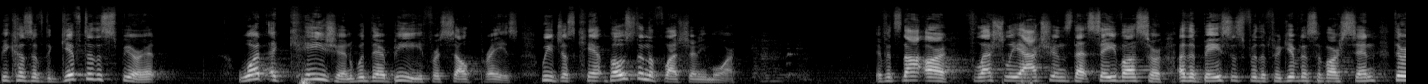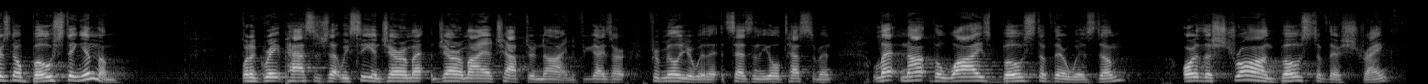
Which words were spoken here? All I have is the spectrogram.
because of the gift of the Spirit, what occasion would there be for self praise? We just can't boast in the flesh anymore if it's not our fleshly actions that save us or are the basis for the forgiveness of our sin, there is no boasting in them. What a great passage that we see in Jeremiah, Jeremiah, chapter 9. If you guys are familiar with it, it says in the Old Testament, Let not the wise boast of their wisdom, or the strong boast of their strength,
